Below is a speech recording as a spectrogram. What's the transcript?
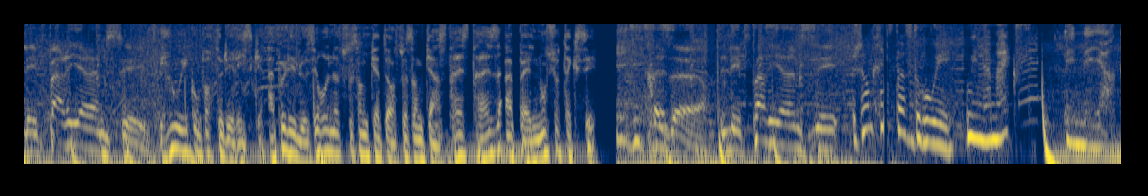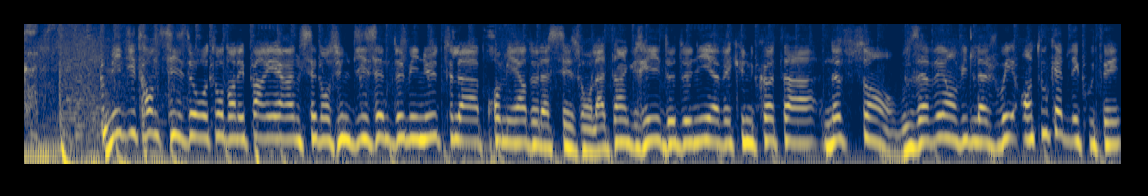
Les paris RMC. Jouer comporte les risques. Appelez le 09 74 75 13 13. Appel non surtaxé. Midi 13h. Les paris RMC. Jean-Christophe Drouet, Winamax, les meilleurs codes. Midi 36 de retour dans les paris RMC dans une dizaine de minutes. La première de la saison. La dinguerie de Denis avec une cote à 900. Vous avez envie de la jouer, en tout cas de l'écouter.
